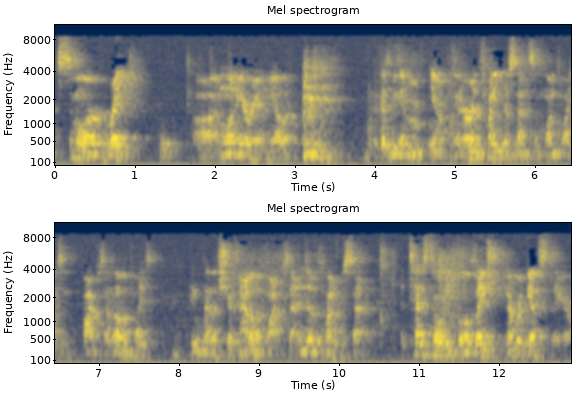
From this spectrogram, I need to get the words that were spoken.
a similar rate uh, in one area and the other. because we can, you know, you can earn 20% in one place and 5% in another place. People tend to shift out of the 5% into the 20%. It tends toward equalization. It never gets there.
